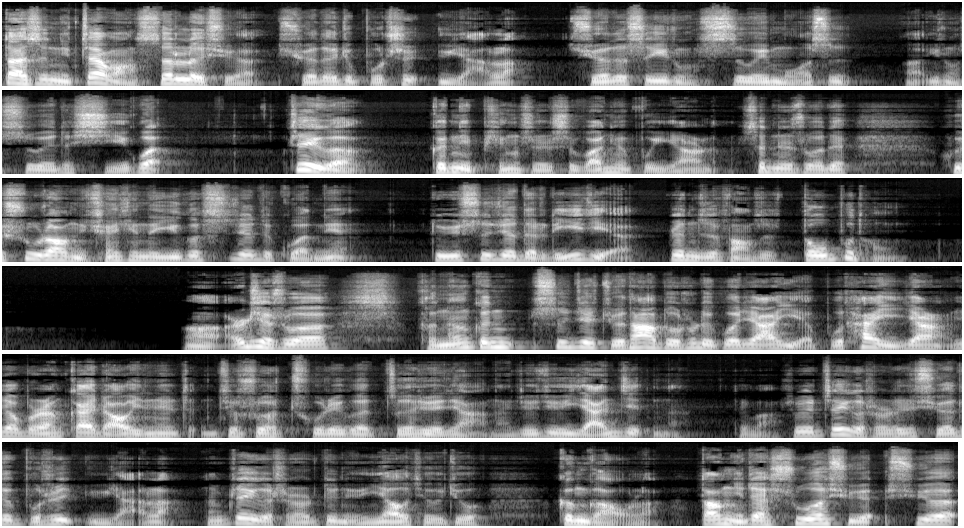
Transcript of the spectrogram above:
但是你再往深了学，学的就不是语言了，学的是一种思维模式啊，一种思维的习惯，这个。跟你平时是完全不一样的，甚至说的会塑造你全新的一个世界的观念，对于世界的理解、认知方式都不同啊！而且说可能跟世界绝大多数的国家也不太一样，要不然该着人家就说出这个哲学家呢，就就严谨呢，对吧？所以这个时候就学的不是语言了，那么这个时候对你的要求就更高了。当你在说学学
